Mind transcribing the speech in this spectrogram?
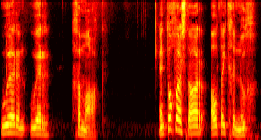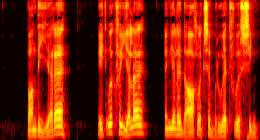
oor en oor gemaak. En tog was daar altyd genoeg want die Here het ook vir julle in julle daaglikse brood voorsien.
